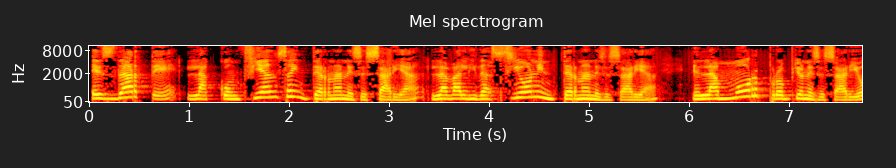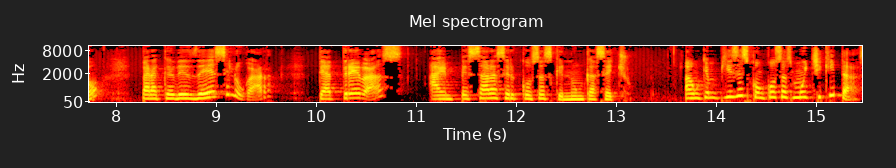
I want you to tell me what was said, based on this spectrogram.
es darte la confianza interna necesaria, la validación interna necesaria, el amor propio necesario para que desde ese lugar te atrevas a empezar a hacer cosas que nunca has hecho. Aunque empieces con cosas muy chiquitas,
